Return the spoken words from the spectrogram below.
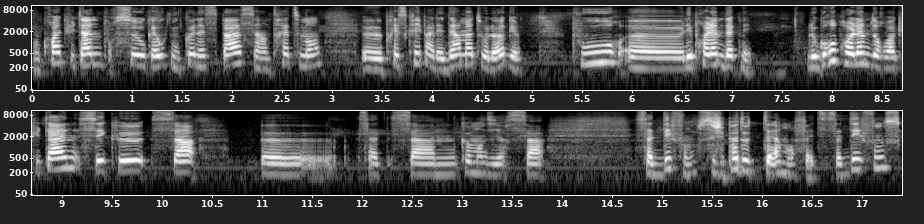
Donc roi cutane, pour ceux au cas où qui ne connaissent pas, c'est un traitement prescrit par les dermatologues pour les problèmes d'acné. Le gros problème de roi cutane, c'est que ça, euh, ça, ça, comment dire, ça, ça défonce, j'ai pas d'autre terme en fait, ça défonce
